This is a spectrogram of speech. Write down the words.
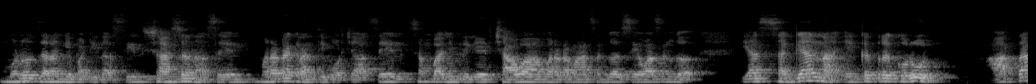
मनोज जरांगे पाटील असतील शासन असेल मराठा क्रांती मोर्चा असेल संभाजी ब्रिगेड छावा मराठा महासंघ सेवा संघ या सगळ्यांना एकत्र करून आता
